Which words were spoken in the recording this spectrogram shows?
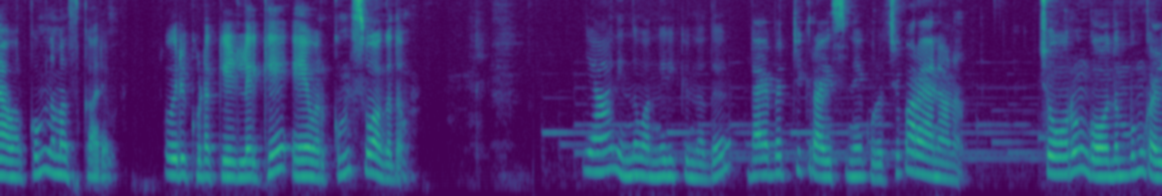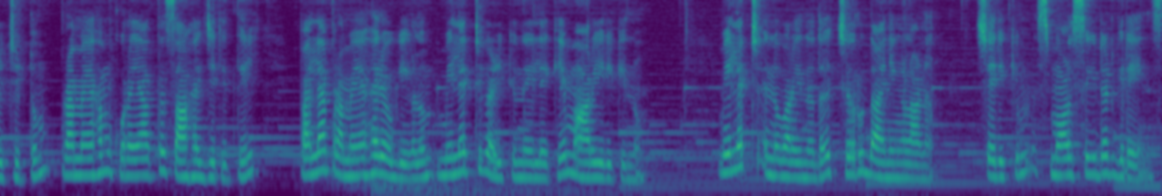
എല്ലാവർക്കും നമസ്കാരം. ഒരു കുടക്കീഴിലേക്ക് ഏവർക്കും സ്വാഗതം. ഞാൻ ഇന്ന് വന്നിരിക്കുന്നത് ഡയബറ്റിക് റൈസിനെ കുറിച്ച് പറയാനാണ്. ചോറും ഗോതമ്പും കഴിച്ചിട്ടും പ്രമേഹം കുറയാത്ത സാഹചര്യത്തിൽ പല പ്രമേഹ രോഗികളും മിലറ്റ് കഴിക്കുന്നതിലേക്ക് മാറിയിരിക്കുന്നു. മിലറ്റ് എന്ന് പറയുന്നത് ചെറുധാന്യങ്ങളാണ് ശരിക്കും സ്മോൾ സീഡഡ് ഗ്രെയിൻസ്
